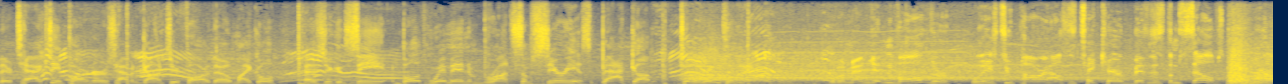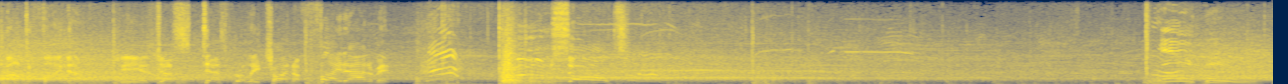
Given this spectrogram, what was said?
Their tag team partners haven't gone too far, though, Michael. As you can see, both women brought some serious backup to the ring tonight. Will the men get involved, or will these two powerhouses take care of business themselves? We're about to find out. She is just desperately trying to fight out of it. Moonsault! Ooh.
